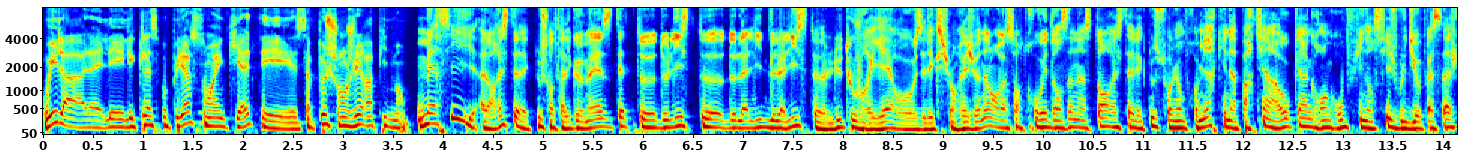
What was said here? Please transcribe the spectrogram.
oui, les, classes populaires sont inquiètes et ça peut changer rapidement. Merci. Alors restez avec nous, Chantal Gomez, tête de liste de la, de la liste lutte ouvrière aux élections régionales. On va se retrouver dans un instant. Restez avec nous sur Lyon Première, qui n'appartient à aucun grand groupe financier. Je vous le dis au passage,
